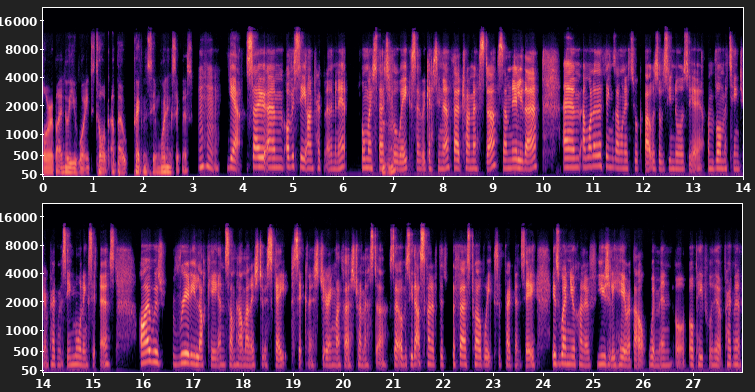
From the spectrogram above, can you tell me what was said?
Laura, but I know you wanting to talk about pregnancy and morning sickness. Mm-hmm. Yeah. So um, obviously I'm pregnant at the minute almost mm-hmm. 34 mm-hmm. weeks so we're getting there third trimester so i'm nearly there um, and one of the things i wanted to talk about was obviously nausea and vomiting during pregnancy morning sickness i was really lucky and somehow managed to escape sickness during my first trimester so obviously that's kind of the, the first 12 weeks of pregnancy is when you kind of usually hear about women or, or people who are pregnant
